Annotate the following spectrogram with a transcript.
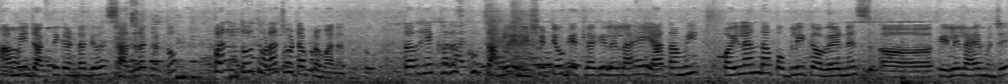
आम्ही जागतिक अंडा दिवस साजरा करतो पण तो थोडा छोट्या प्रमाणात होतो. तर हे खरंच खूप चांगलं इनिशिएटिव्ह घेतला गेलेला आहे. यात आम्ही पहिल्यांदा पब्लिक अवेअरनेस केलेला आहे. म्हणजे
